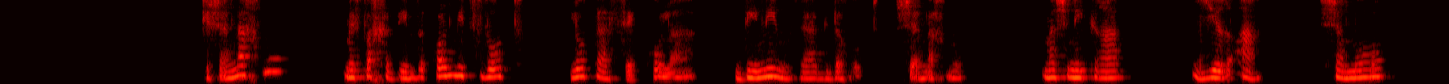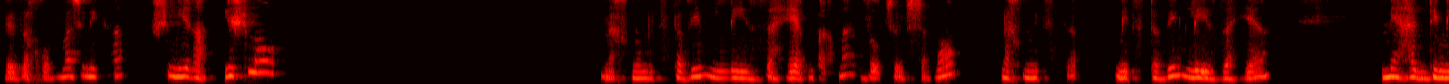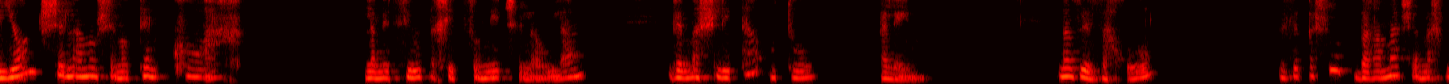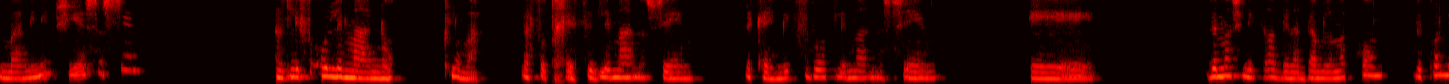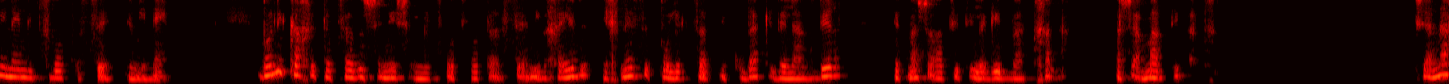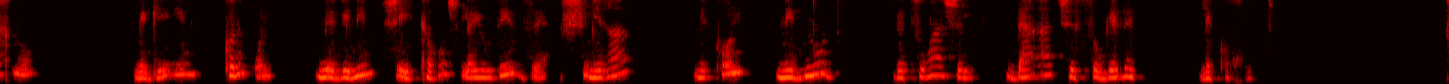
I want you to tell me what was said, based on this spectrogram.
כשאנחנו מפחדים, זה כל מצוות לא תעשה, כל הדינים וההגדרות שאנחנו, מה שנקרא יראה, שמור וזכור, מה שנקרא שמירה, לשמור. אנחנו מצטווים להיזהר ברמה הזאת של שמור, אנחנו מצטווים להיזהר מהדמיון שלנו שנותן כוח למציאות החיצונית של העולם ומשליטה אותו עלינו. מה זה זכור? זה פשוט ברמה שאנחנו מאמינים שיש השם, אז לפעול למענו. כלומר, לעשות חסד למען השם, לקיים מצוות למען השם, אה, זה מה שנקרא בין אדם למקום, וכל מיני מצוות עשה למיניהם. בואו ניקח את הצד השני של מצוות לא תעשה. אני מחייבת, נכנסת פה לקצת נקודה כדי להסביר את מה שרציתי להגיד בהתחלה, מה שאמרתי בהתחלה. כשאנחנו מגיעים, קודם כל, מבינים שעיקרו של היהודי זה השמירה מכל נדנוד וצורה של דעת שסוגדת לכוחות.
